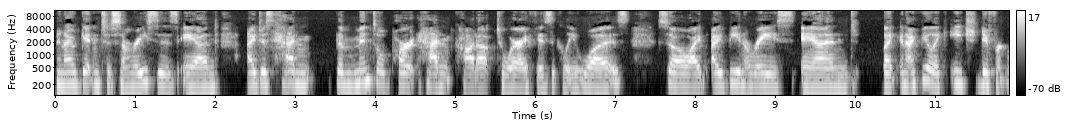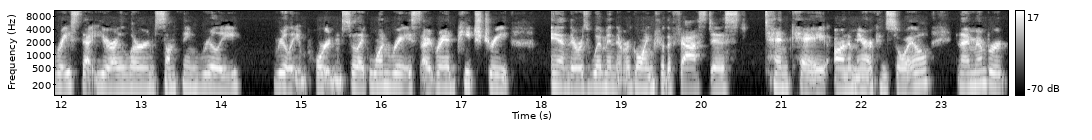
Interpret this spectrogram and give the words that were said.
and I would get into some races and I just hadn't the mental part hadn't caught up to where I physically was. So I, I'd be in a race and like, and I feel like each different race that year, I learned something really really important. So like one race I ran Peachtree and there was women that were going for the fastest 10k on American soil. And I remember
